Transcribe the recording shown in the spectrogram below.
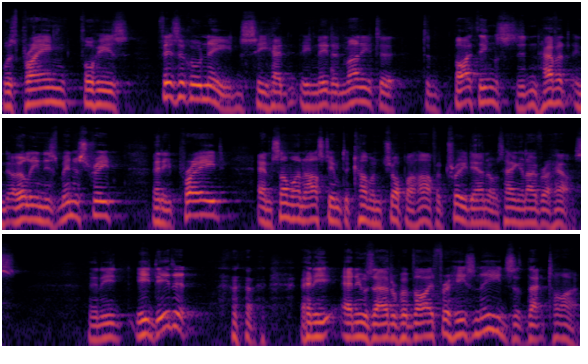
was praying for his physical needs. He, had, he needed money to to buy things, didn't have it in, early in his ministry, and he prayed, and someone asked him to come and chop a half a tree down that was hanging over a house. And he, he did it. and, he, and he was able to provide for his needs at that time.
